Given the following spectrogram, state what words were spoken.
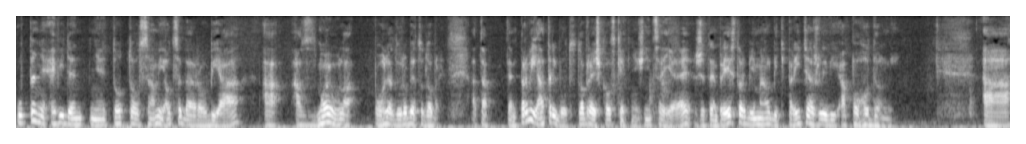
úplne evidentne toto sami od seba robia a, a z môjho pohľadu robia to dobre. A tá, ten prvý atribút dobrej školskej knižnice je, že ten priestor by mal byť príťažlivý a pohodlný. A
